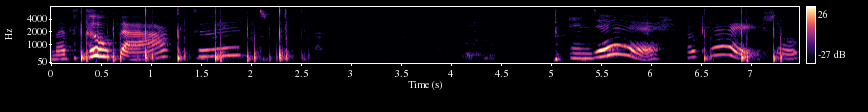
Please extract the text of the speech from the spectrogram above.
let's go back to it. And there. Okay, so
